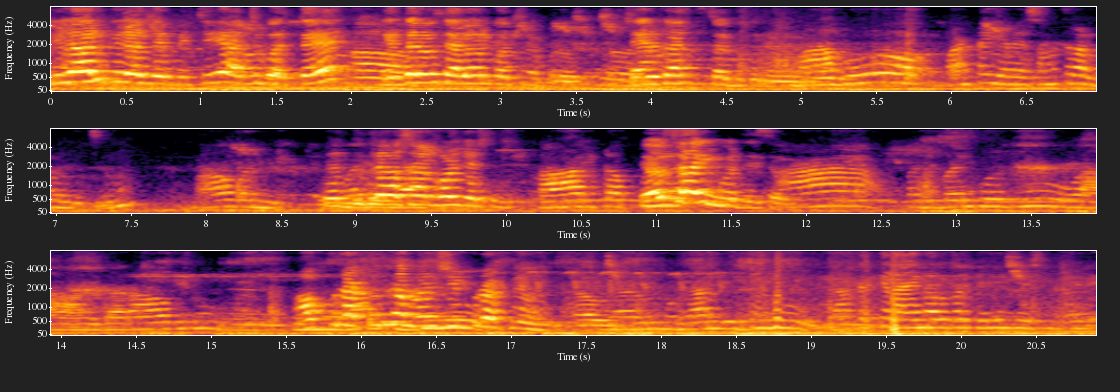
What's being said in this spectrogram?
కిలోలు కిలోలు తెప్పించి అచ్చుకొస్తే ఇద్దరు సెలవులకు వచ్చినప్పుడు చెరుకాస్త చదువుకునేవాళ్ళు. మాకు పంట ఇరవై సంవత్సరాలు పండించాము. బాగా పండింది ఎద్దు వ్యవసాయం కూడా చేసింది. వ్యవసాయం కూడా చేసావు ఐదారు ఆవులు అప్పుడు అట్టుందా మనిషి? ఇప్పుడు అట్నే ఉంది. ఎక్కడికి రాయన వాళ్ళు కూడా తెలియజేసింది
